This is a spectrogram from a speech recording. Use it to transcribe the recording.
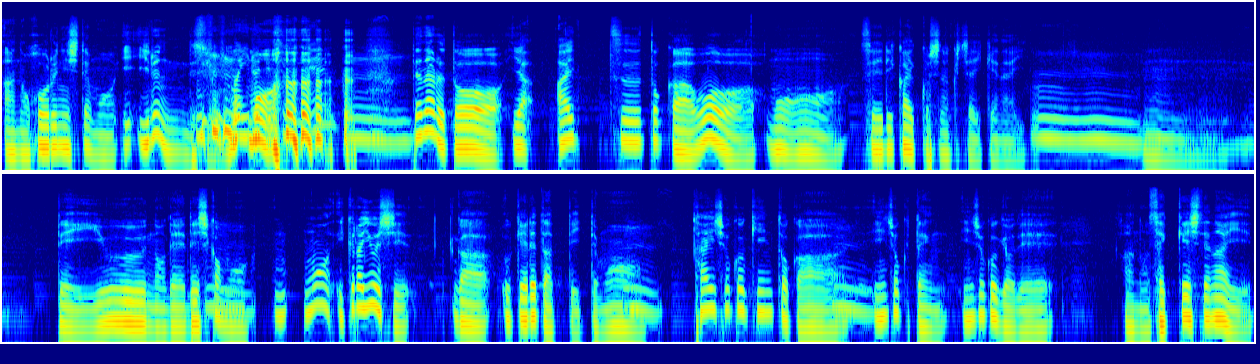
あのホールにしてもいいるんですよ。もうってなるといやあいつとかをもう生理解雇しなくちゃいけない、うんうん、っていうのででしかも、ん。もういくら融資が受け入れたって言ってうも、ん。退職金とか、うん。飲食店飲食業であの設計してない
